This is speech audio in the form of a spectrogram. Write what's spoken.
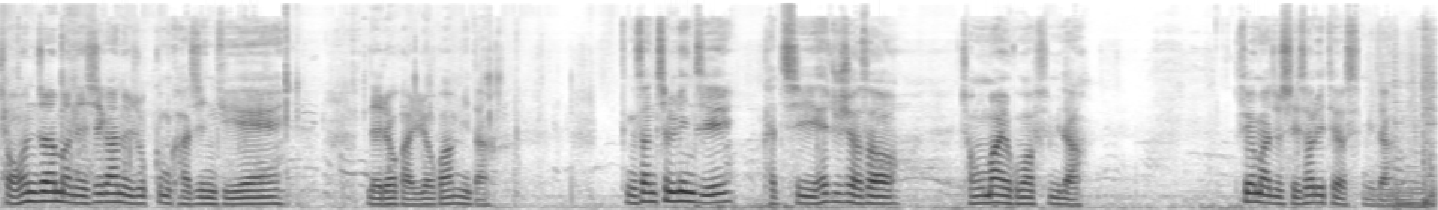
저 혼자만의 시간을 조금 가진 뒤에 내려가려고 합니다. 등산 챌린지 같이 해주셔서 정말 고맙습니다. 수염 아저씨 서리태였습니다.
